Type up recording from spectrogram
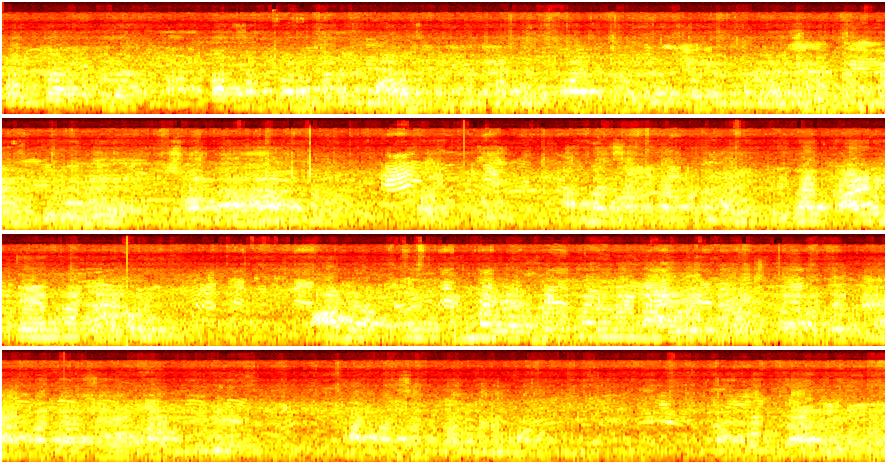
ಭಕ್ತಾದಿಗಳು ಅನ್ನ ನಿಮ್ಮ ಹೆಸರು ನೀವು ಅನ್ನ ಸಂತರ್ಪಣೆ ಈಗ ಕಾಣಿಕೆಯನ್ನು ಕೊಡಬಹುದು ಆದರೆ ನಿಮ್ಮ ಹೆಸರಿನಲ್ಲಿ ನಾವು ದೇವಸ್ಥಾನದಲ್ಲಿ ಅನ್ನ ದಾಸೋಹ ಮಾಡ್ತೀವಿ. ಅನ್ನ ಸಂತರ್ಪಣೆ ಮಾಡ್ತೀವಿ. ನಮ್ಮ ಭಕ್ತಾದಿಗಳು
